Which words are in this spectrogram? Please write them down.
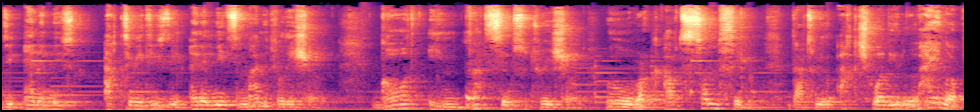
the enemy's activities, the enemy's manipulation, God, in that same situation, will work out something that will actually line up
